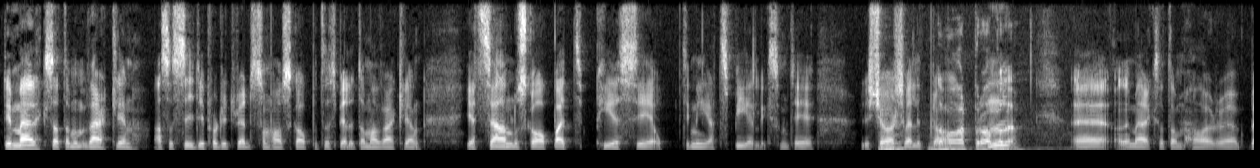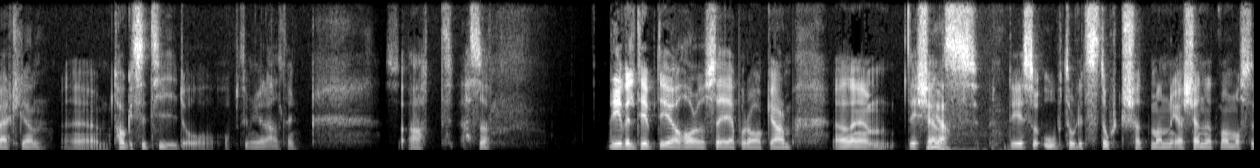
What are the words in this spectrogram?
det märks att de verkligen, alltså CD Projekt Red som har skapat det spelet, de har verkligen gett sig an att skapa ett PC-optimerat spel. Liksom. Det, det körs väldigt bra. De har varit bra Mm. på det. Eh, och det märks att de har eh, verkligen eh, tagit sig tid och optimerat allting. Så att, alltså. Det är väl typ det jag har att säga på rak arm. Eh, det känns, det är så otroligt stort så att man, jag känner att man måste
